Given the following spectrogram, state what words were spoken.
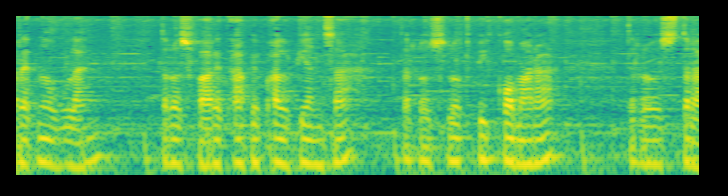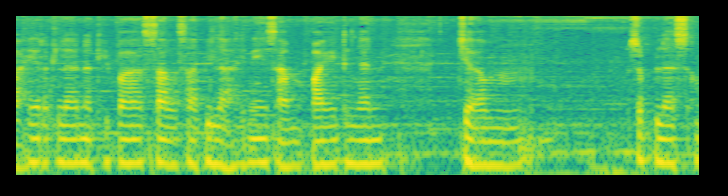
Retno Wulan terus Farid Afif Alfiansa terus Lutfi Komara terus terakhir adalah Nadifa Salsabila. Ini sampai dengan jam 11.48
